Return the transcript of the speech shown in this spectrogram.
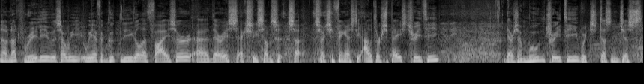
No, not really. So we, we have a good legal advisor. Uh, there is actually some su- su- such a thing as the Outer Space Treaty. There's a Moon Treaty, which doesn't just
